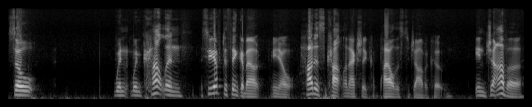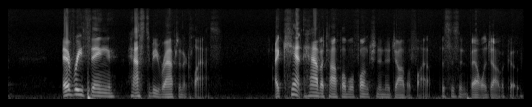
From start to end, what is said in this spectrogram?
So when, when Kotlin, so you have to think about, you know, how does Kotlin actually compile this to Java code? In Java, everything has to be wrapped in a class. I can't have a top-level function in a Java file. This isn't valid Java code.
